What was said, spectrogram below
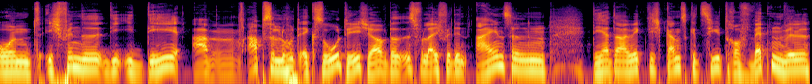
Und ich finde die Idee absolut exotisch. Ja, das ist vielleicht für den Einzelnen, der da wirklich ganz gezielt drauf wetten will,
